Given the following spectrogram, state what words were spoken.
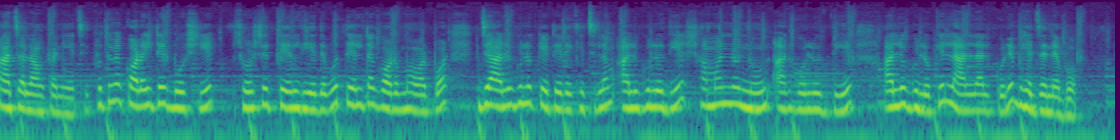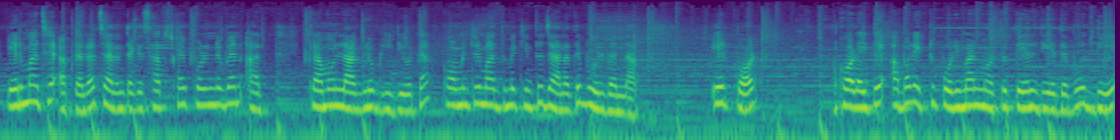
কাঁচা লঙ্কা নিয়েছি। প্রথমে কড়াইটায় বসিয়ে সর্ষের তেল দিয়ে দেবো। তেলটা গরম হওয়ার পর যে আলুগুলো কেটে রেখেছিলাম, আলুগুলো দিয়ে সামান্য নুন আর হলুদ দিয়ে আলুগুলোকে লাল লাল করে ভেজে নেব। এর মাঝে আপনারা চ্যানেলটাকে সাবস্ক্রাইব করে নেবেন আর কেমন লাগল ভিডিওটা কমেন্টের মাধ্যমে কিন্তু জানাতে ভুলবেন না। এরপর কড়াইতে আবার একটু পরিমাণ মতো তেল দিয়ে দেব, দিয়ে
